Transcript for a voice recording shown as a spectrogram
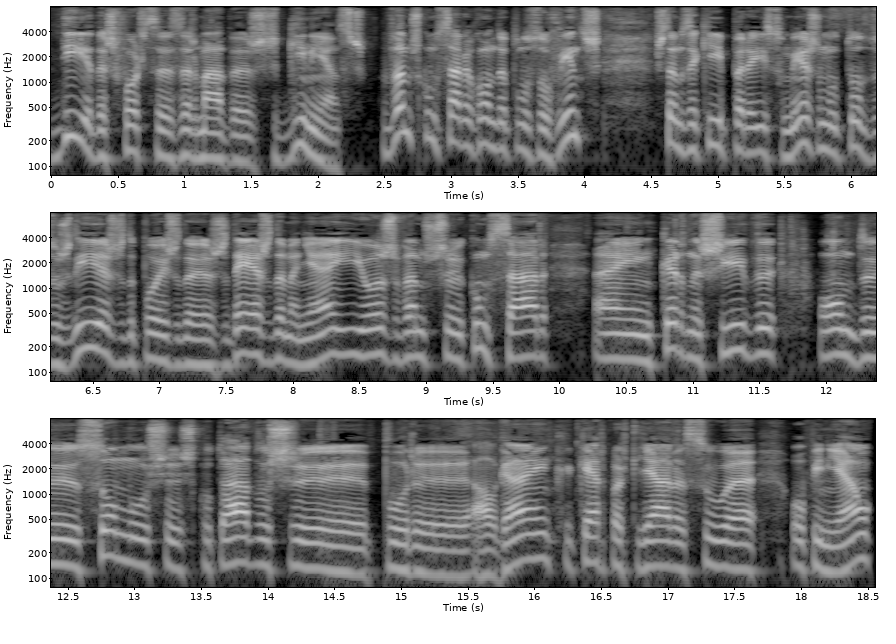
Dia das Forças Armadas Guineenses. Vamos começar a ronda pelos ouvintes. Estamos aqui para isso mesmo todos os dias, depois das 10 da manhã, e hoje vamos começar em Carnaxide, onde somos escutados por alguém que quer partilhar a sua opinião.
